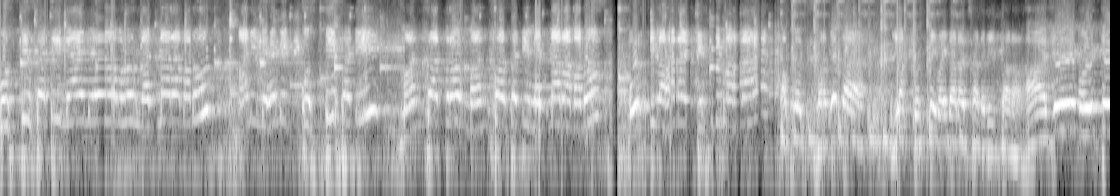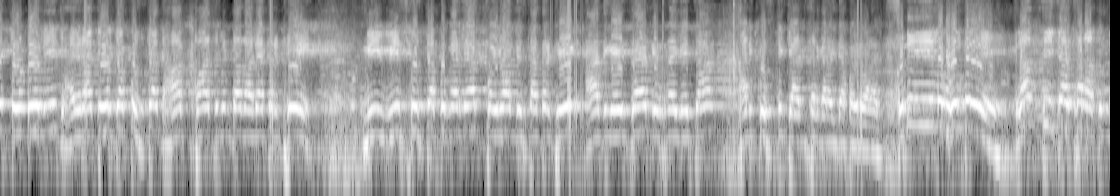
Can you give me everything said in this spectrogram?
कुस्तीसाठी न्याय मिळावा म्हणून लढणारा माणूस आणि नेहमी कुस्तीसाठी माणसात राहून माणसासाठी लढणारा माणूस मूर्ती लहान आहे कीर्ती महान आहे आपलं स्वागत आहे या कुस्ती मैदानाच्या निमित्तानं अजय मोहिते तोंडोली जाहिरातीवरच्या कुस्त्या दहा पाच मिनिटात आल्या तर ठीक. मी वीस कुस्त्या पुकारल्यात पहिला दिसला तर ठीक. हात घ्यायचा निर्णय घ्यायचा आणि कुस्ती कॅन्सल करायची त्या सुनील भोंदे क्रांती कारखाना कुंड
